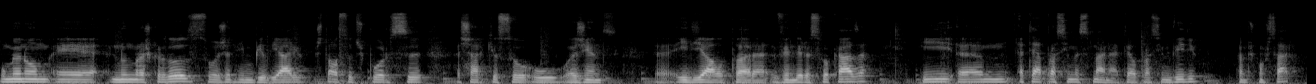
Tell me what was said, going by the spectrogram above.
O meu nome é Nuno Moraes Cardoso, sou agente imobiliário. Estou ao seu dispor se achar que eu sou o agente ideal para vender a sua casa. E um, ehm, até à próxima semana, até ao próximo vídeo. Vamos conversar?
